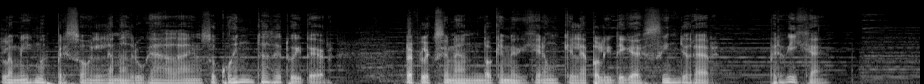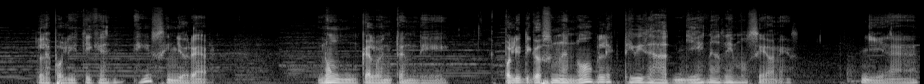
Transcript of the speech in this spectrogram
Lo mismo expresó en la madrugada en su cuenta de Twitter, reflexionando que me dijeron que la política es sin llorar. Pero hija, la política es sin llorar. Nunca lo entendí. Político es una noble actividad llena de emociones. Ya.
